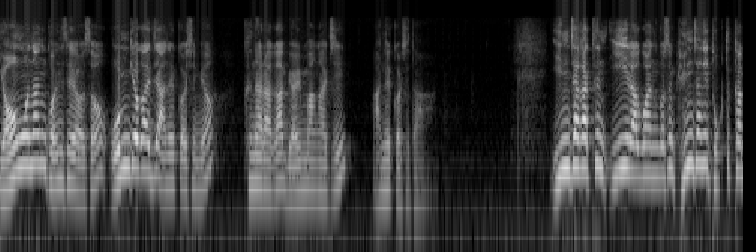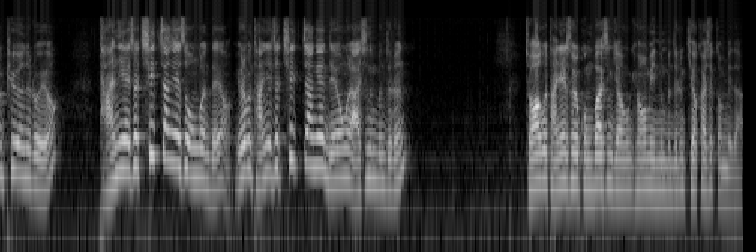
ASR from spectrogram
영원한 권세여서 옮겨가지 않을 것이며 그 나라가 멸망하지 않을 것이다. 인자 같은 이라고 하는 것은 굉장히 독특한 표현으로요. 다니엘서 7장에서 온 건데요. 여러분 다니엘서 7장의 내용을 아시는 분들은 저하고 다니엘서를 공부하신 경험이 있는 분들은 기억하실 겁니다.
